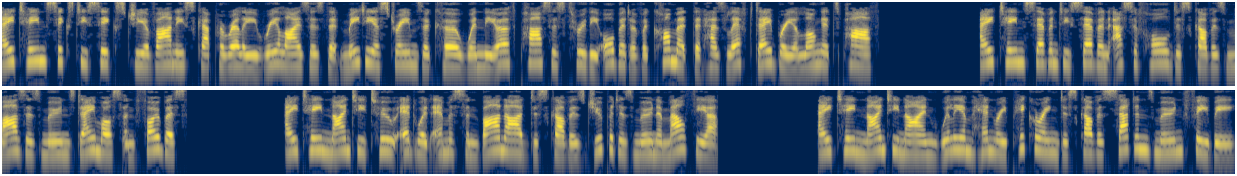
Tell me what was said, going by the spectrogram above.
1866 Giovanni Schiaparelli realizes that meteor streams occur when the Earth passes through the orbit of a comet that has left debris along its path. 1877 Asaph Hall discovers Mars's moons Deimos and Phobos. 1892 Edward Emerson Barnard discovers Jupiter's moon Amalthea. 1899 William Henry Pickering discovers Saturn's moon Phoebe.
